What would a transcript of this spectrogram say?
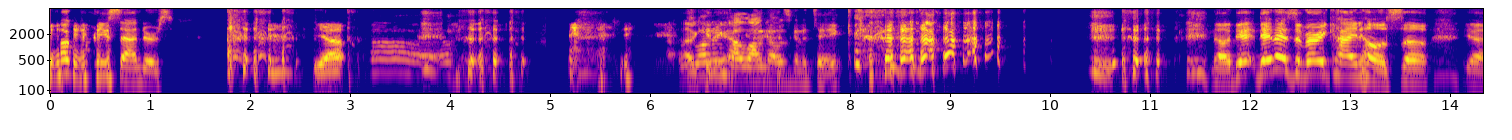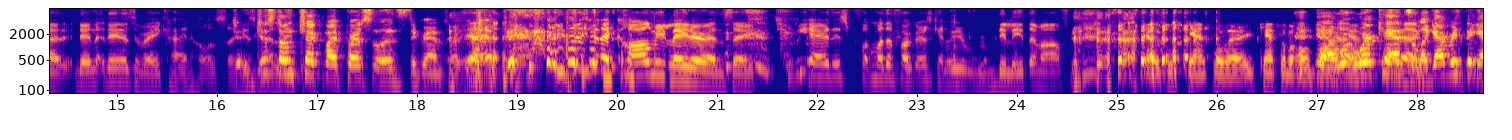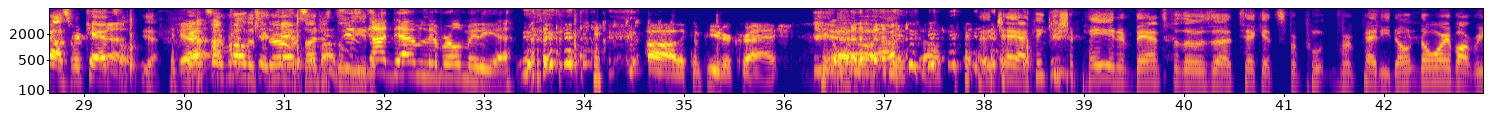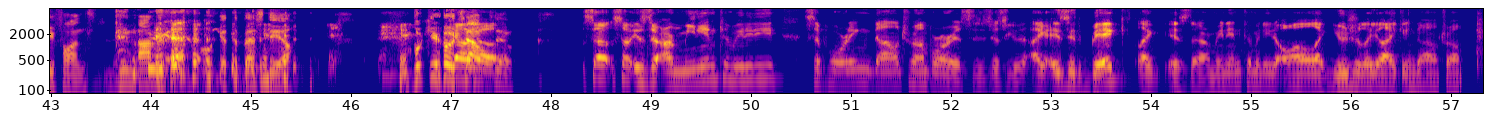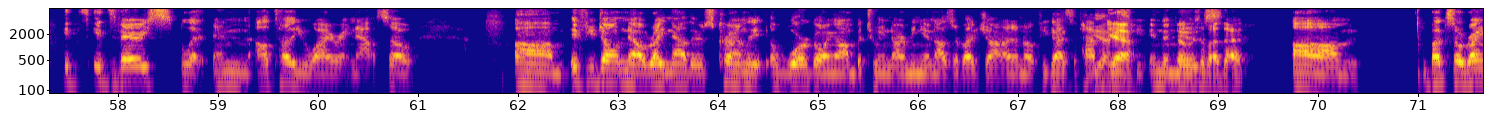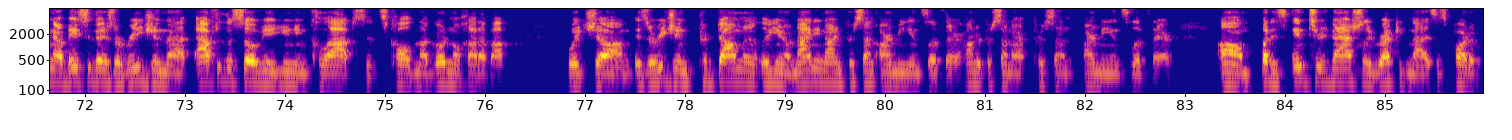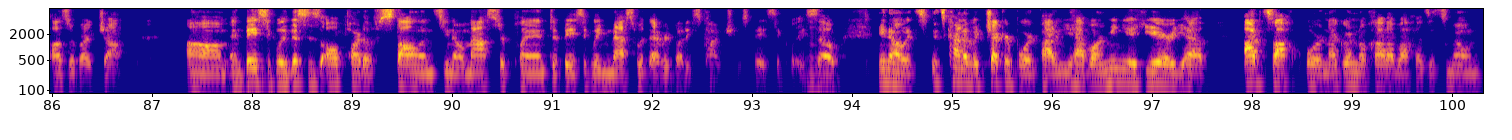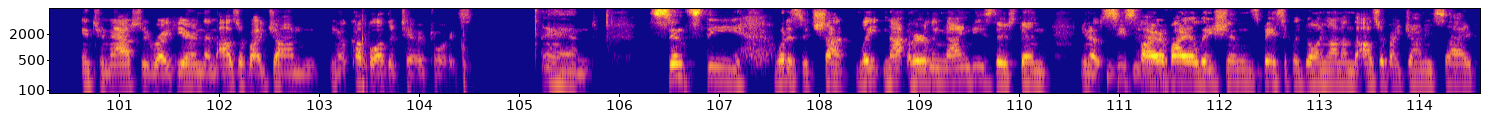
Fuck Bernie Sanders. yeah. Uh, I'm I was wondering kidding, how long kidding. that was gonna take. no, Dana is a very kind host. So yeah, Dana, Dana is a very kind host. So J- he's Just don't let check my personal Instagram for Yeah. He's just gonna call me later and say, "Should we air these f- motherfuckers? Can we delete them off?" Yeah, just cancel it. Cancel the whole yeah, we're, we're canceled. Yeah. Like everything else, we're canceled. yeah, Yeah, Cancel I run the culture, server, so I just us. these goddamn liberal media. Oh, the computer crashed. Yeah. Geez, so- Hey, Jai, I think you should pay in advance for those uh, tickets for for Pitti. Don't don't worry about refunds. Do non-refundable. Get the best deal. Book your hotel yo. too. So, so is the Armenian community supporting Donald Trump, or is it just you? Like, is it big? Like, is the Armenian community all like usually liking Donald Trump? it's it's very split and i'll tell you why right now so um if you don't know right now there's currently a war going on between armenia and azerbaijan i don't know if you guys have happened Yeah. to see in the news us about that. um but so right now basically there's a region that after the soviet union collapsed it's called nagorno-karabakh which um, is a region predominantly you know 99% armenians live there 100% Ar- percent armenians live there um, but is internationally recognized as part of azerbaijan um, and basically this is all part of stalin's you know master plan to basically mess with everybody's countries basically. So you know it's it's kind of a checkerboard pattern. You have armenia here you have artsakh or nagorno-karabakh as it's known internationally right here and then azerbaijan you know a couple other territories. And since the what is it shot late not early 90s there's been you know ceasefire Yeah. violations basically going on on the azerbaijani side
